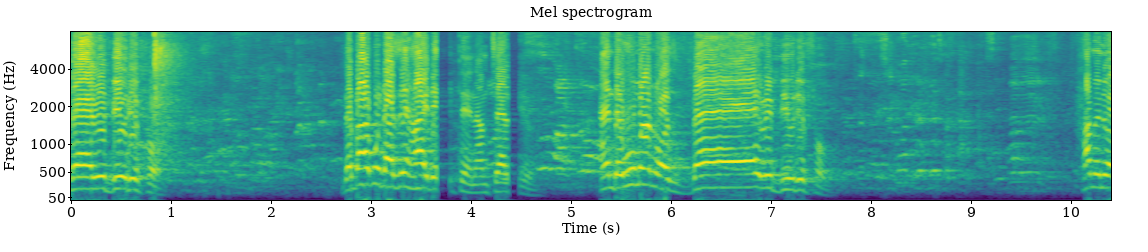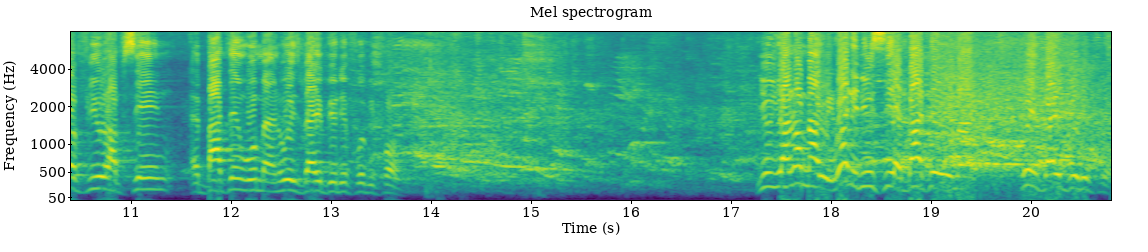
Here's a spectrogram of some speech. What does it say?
Very beautiful. The Bible doesn't hide anything, I'm telling you. And the woman was very beautiful. How many of you have seen a bathing woman who is very beautiful before? You, you are not married. Where did you see a bathing woman who is very beautiful?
